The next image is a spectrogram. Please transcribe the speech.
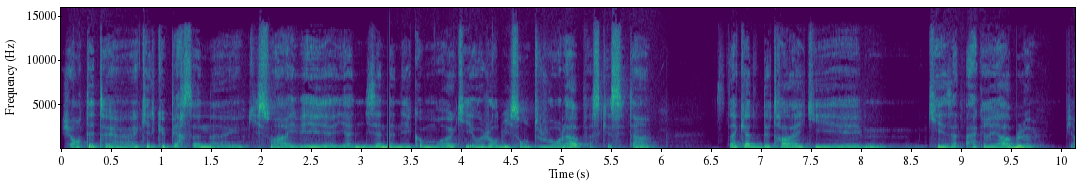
j'ai en tête euh, quelques personnes euh, qui sont arrivées euh, il y a une dizaine d'années comme moi, qui aujourd'hui sont toujours là parce que c'est un, un cadre de travail qui est, qui est agréable. Puis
